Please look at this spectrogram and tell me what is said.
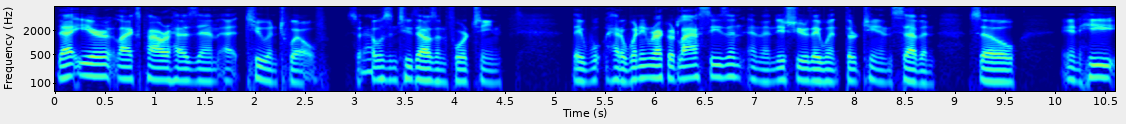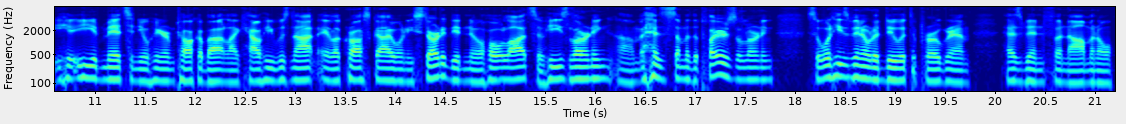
That year, Lax Power has them at two and 12. So that was in 2014. They w- had a winning record last season, and then this year they went 13 and seven. So and he he admits, and you'll hear him talk about like how he was not a lacrosse guy when he started, didn't know a whole lot, so he's learning um, as some of the players are learning. So what he's been able to do with the program has been phenomenal.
